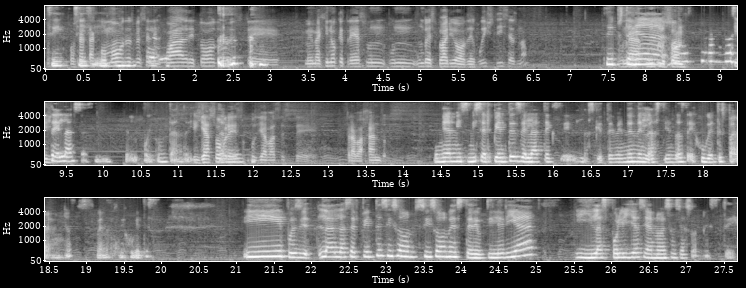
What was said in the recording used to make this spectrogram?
Sí. O sea, te acomodas, ves en el cuadro y todo. Este, me imagino que traías un, un, vestuario de Wish, dices, ¿no? Sí, pues tenía unas telas así, que lo voy contando. Y, ya sobre eso, pues ya vas este, trabajando. Tenía mis, mis serpientes de látex, las que te venden en las tiendas de juguetes para niños, bueno, de juguetes. Y pues las serpientes sí son, sí son este, de utilería y las polillas ya no, esas ya son este,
